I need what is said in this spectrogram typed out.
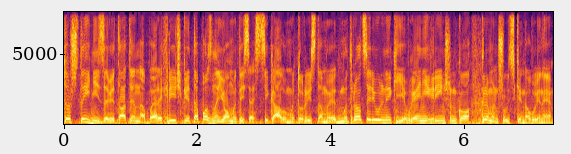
Тож встигніть завітати на берег річки та познайомитися з цікавими туристами. Дмитро Цирюльник, Євгеній Грінченко, Кременчуцькі новини.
